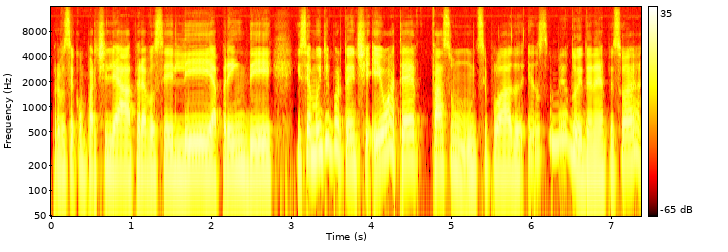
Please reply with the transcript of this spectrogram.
para você compartilhar, para você ler, aprender. Isso é muito importante. Eu até faço um, um discipulado. Eu sou meio doida, né? A pessoa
